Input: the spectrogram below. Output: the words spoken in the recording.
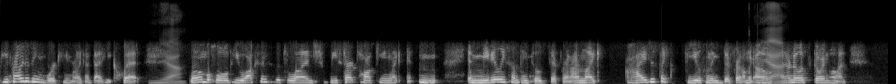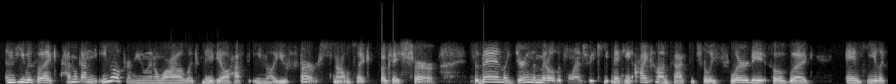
he probably doesn't even work anymore. Like, I bet he quit. Yeah. Lo and behold, he walks into this lunch. We start talking. Like im- immediately, something feels different. I'm like, I just like feel something different. I'm like, I don't, Yeah. I don't know what's going on. And he was like, haven't gotten an email from you in a while. Like maybe I'll have to email you first. And I was like, okay, sure. So then, like during the middle of this lunch, we keep making eye contact. It's really flirty. So I was like, and he like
